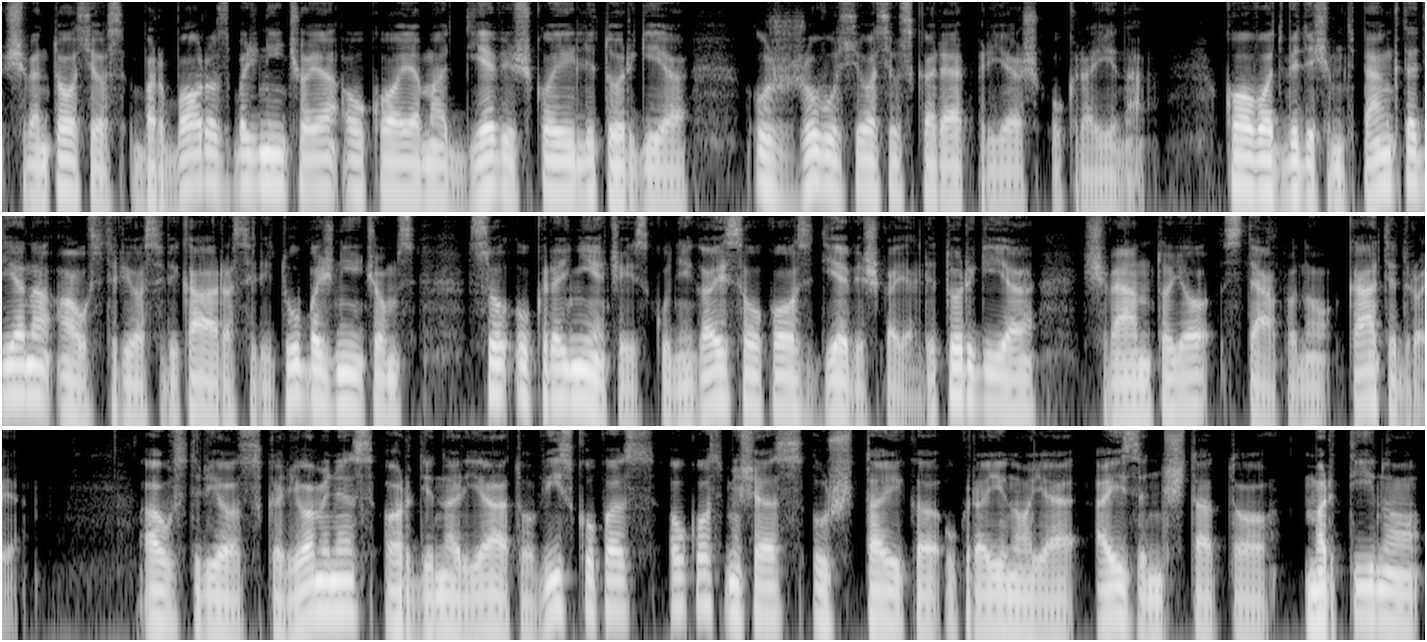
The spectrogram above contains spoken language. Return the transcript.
Šventojios Barboros bažnyčioje aukojama dieviškoji liturgija už žuvusiuosius kare prieš Ukrainą. Kovo 25 dieną Austrijos vikaras rytų bažnyčioms su ukrainiečiais kunigais aukos dieviškąją liturgiją Šventojo Stepono katedroje. Austrijos kariuomenės ordinariato vyskupas aukos mišes už taiką Ukrainoje Eisenštato Martino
